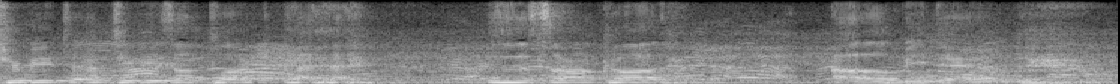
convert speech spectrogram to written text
Tribute to MTV's Unplugged. this is a song called I'll Be Damned.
